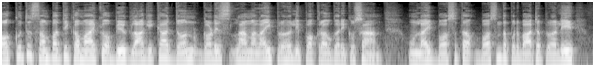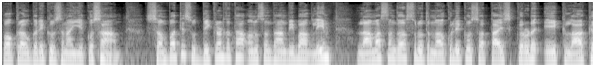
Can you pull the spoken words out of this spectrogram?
अकुत सम्पत्ति कमाएको अभियोग लागेका डन गणेश लामालाई प्रहरीले पक्राउ गरेको छ। उनलाई बसन्त बसन्तपुरबाट प्रहरीले पक्राउ गरेको जनाइएको छ। सम्पत्ति शुद्धिकरण तथा अनुसन्धान विभागले लामासँग स्रोत नखुलेको सत्ताइस करोड एक लाख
